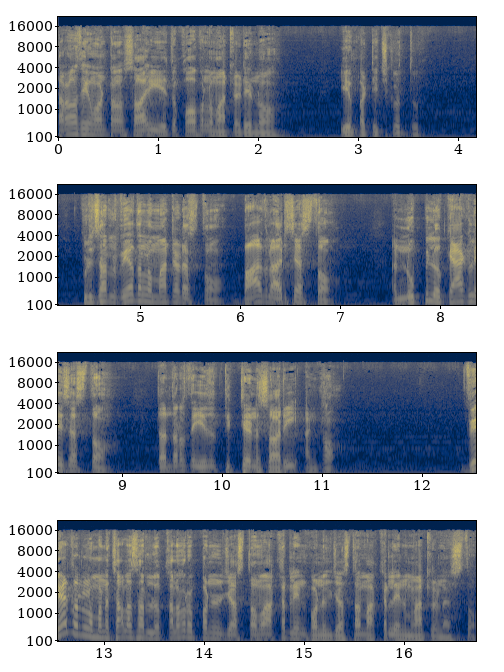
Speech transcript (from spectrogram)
తర్వాత ఏమంటాం? సారీ ఏదో కోపంలో మాట్లాడాను. ఏం పట్టించుకోవద్దు. కొన్నిసార్లు వేదనలో మాట్లాడేస్తాం. బాధలు అరిచేస్తాం. నొప్పిలో కేకలేసేస్తాం. దాని తర్వాత ఏదో తిట్టాను సారీ అంటాం. వేదనలో మనం చాలాసార్లు కలవర పనులు చేస్తాము? అక్కర్లేని పనులు చేస్తాము? అక్కర్లేని మాట్లాడేస్తాం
